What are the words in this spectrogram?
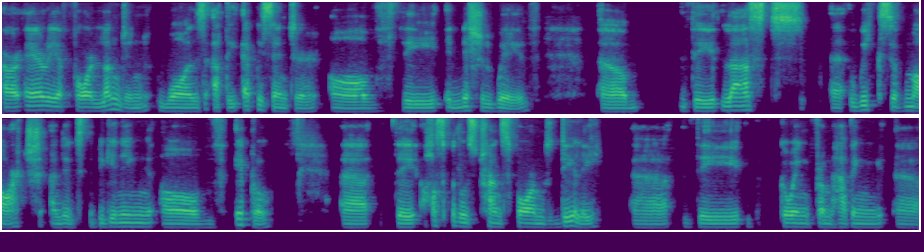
Our area for London was at the epicenter of the initial wave. Um, the last uh, weeks of March and into the beginning of April, uh, the hospitals transformed daily. Uh, the going from having uh,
